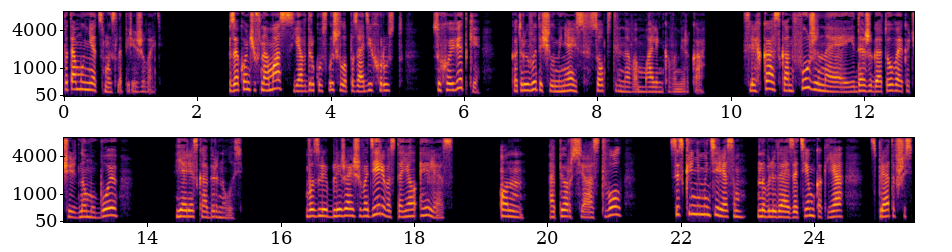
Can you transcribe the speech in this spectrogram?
потому нет смысла переживать. Закончив намаз, я вдруг услышала позади хруст сухой ветки, который вытащил меня из собственного маленького мирка. Слегка сконфуженная и даже готовая к очередному бою, я резко обернулась. Возле ближайшего дерева стоял Элиас. Он оперся о ствол с искренним интересом, наблюдая за тем, как я, спрятавшись,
